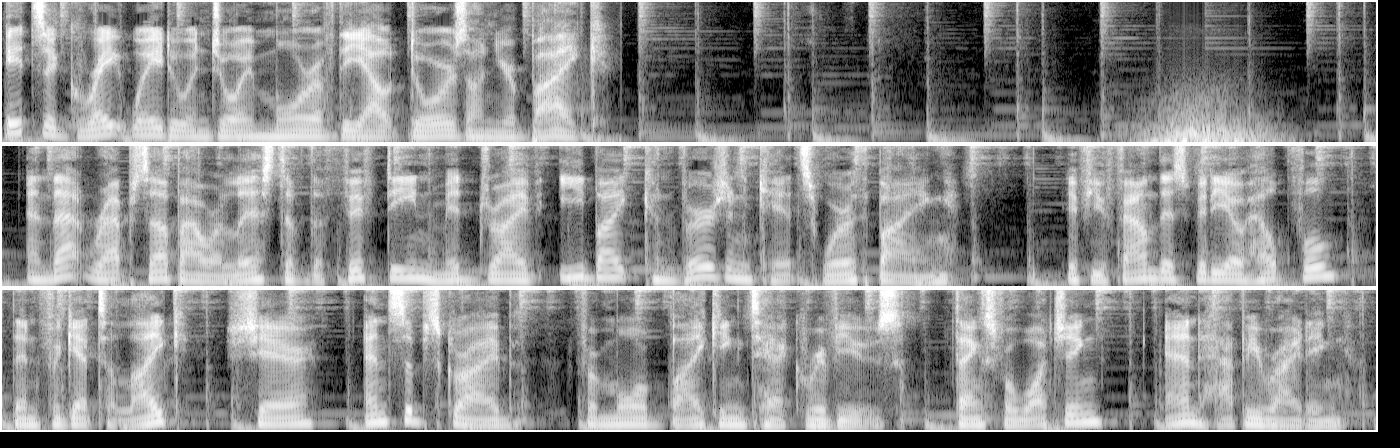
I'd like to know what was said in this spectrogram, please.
It's a great way to enjoy more of the outdoors on your bike. And that wraps up our list of the 15 mid-drive e-bike conversion kits worth buying. If you found this video helpful, then forget to like, share, and subscribe for more biking tech reviews. Thanks for watching, and happy riding!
